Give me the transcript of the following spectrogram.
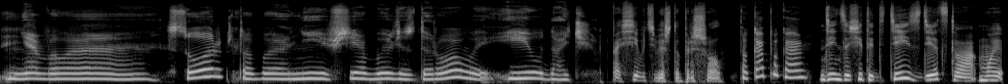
не было ссор, чтобы они все были здоровы и удачи. Спасибо тебе, что пришел. Пока-пока. День защиты детей с детства мой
